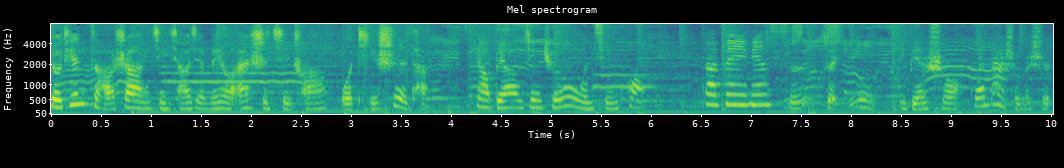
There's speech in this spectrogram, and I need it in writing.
有天早上，景小姐没有按时起床，我提示她。要不要进去问问情况？大飞一边死嘴硬，一边说：“关他什么事？”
